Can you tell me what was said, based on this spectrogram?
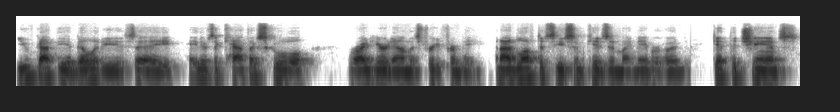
you've got the ability to say, hey, there's a Catholic school right here down the street from me. And I'd love to see some kids in my neighborhood get the chance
